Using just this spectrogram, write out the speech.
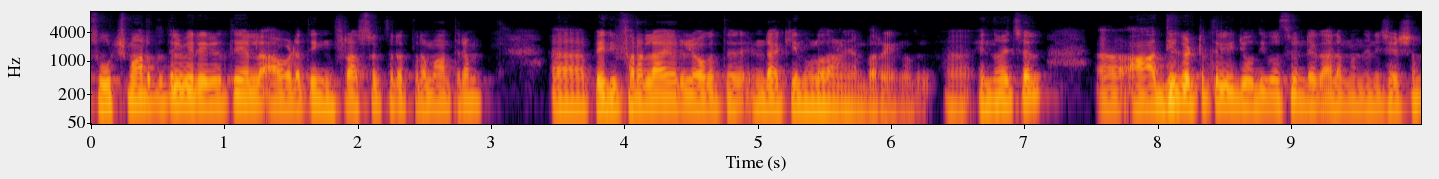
സൂക്ഷ്മാർത്ഥത്തിൽ വിലയിരുത്തിയാൽ അവിടുത്തെ ഇൻഫ്രാസ്ട്രക്ചർ എത്രമാത്രം പെരിഫറലായ ഒരു ലോകത്ത് ഉണ്ടാക്കി എന്നുള്ളതാണ് ഞാൻ പറയുന്നത്. എന്ന് വെച്ചാൽ ആദ്യഘട്ടത്തിൽ ഈ ജ്യോതി വസുവിന്റെ കാലം വന്നതിന് ശേഷം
